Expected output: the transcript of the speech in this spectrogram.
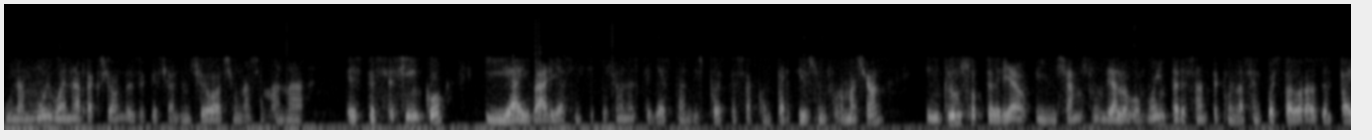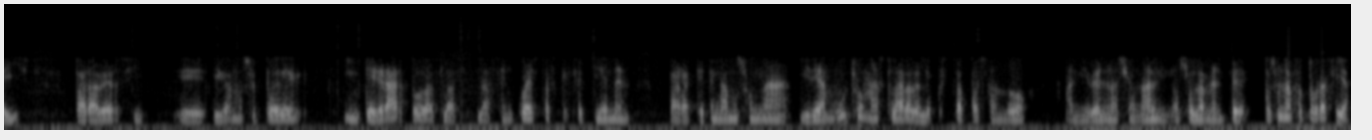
una muy buena reacción desde que se anunció hace una semana este C5 y hay varias instituciones que ya están dispuestas a compartir su información. Incluso te diría, iniciamos un diálogo muy interesante con las encuestadoras del país para ver si, eh, digamos, se puede integrar todas las, las encuestas que se tienen para que tengamos una idea mucho más clara de lo que está pasando a nivel nacional y no solamente pues una fotografía.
